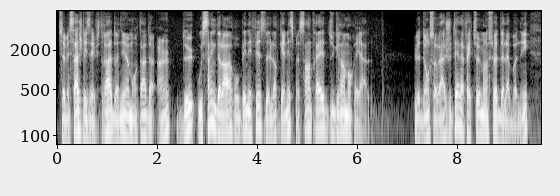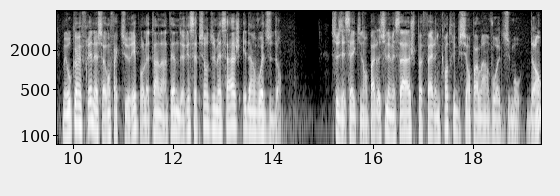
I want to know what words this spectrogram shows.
Ce message les invitera à donner un montant de 1, 2 ou 5 dollars au bénéfice de l'organisme Centraide du Grand Montréal. Le don sera ajouté à la facture mensuelle de l'abonné, mais aucun frais ne seront facturés pour le temps d'antenne de réception du message et d'envoi du don. Ceux et celles qui n'ont pas reçu le message peuvent faire une contribution par l'envoi du mot don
